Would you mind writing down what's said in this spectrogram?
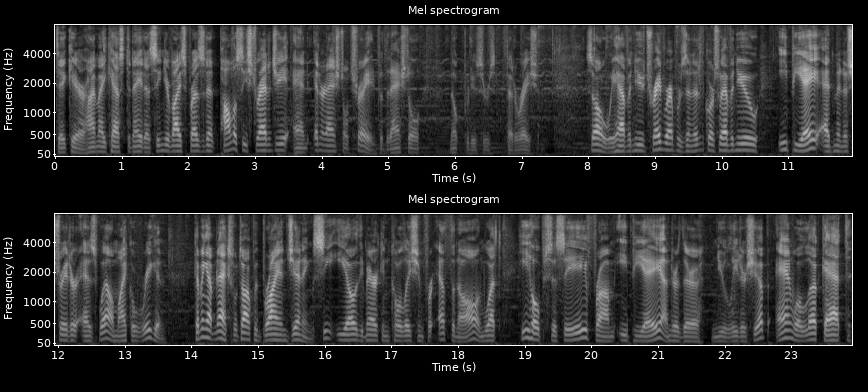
Take care. Jaime Castaneda, Senior Vice President, Policy Strategy and International Trade for the National Milk Producers Federation. So we have a new trade representative. Of course, we have a new EPA administrator as well, Michael Regan. Coming up next, we'll talk with Brian Jennings, CEO of the American Coalition for Ethanol, and what he hopes to see from EPA under their new leadership. And we'll look at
